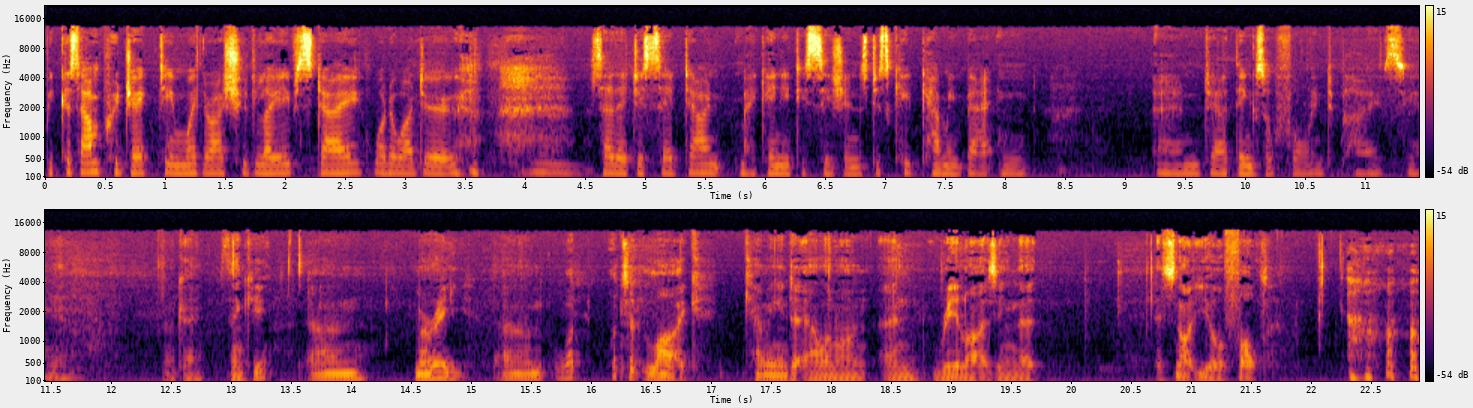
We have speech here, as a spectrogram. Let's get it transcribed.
Because I'm projecting whether I should leave, stay. What do I do? Mm. so they just said, "Don't make any decisions. Just keep coming back, and and uh, things will fall into place." Yeah. yeah. Okay. Thank you, um, Marie. Um, what what's it like coming into Al-Anon and realizing that it's not your fault? Oh.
